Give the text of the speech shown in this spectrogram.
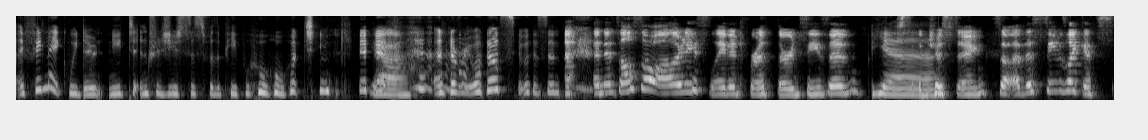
I feel like we don't need to introduce this for the people who are watching it yeah, and everyone else who isn't. And it's also already slated for a third season. Yeah. interesting. So uh, this seems like it's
